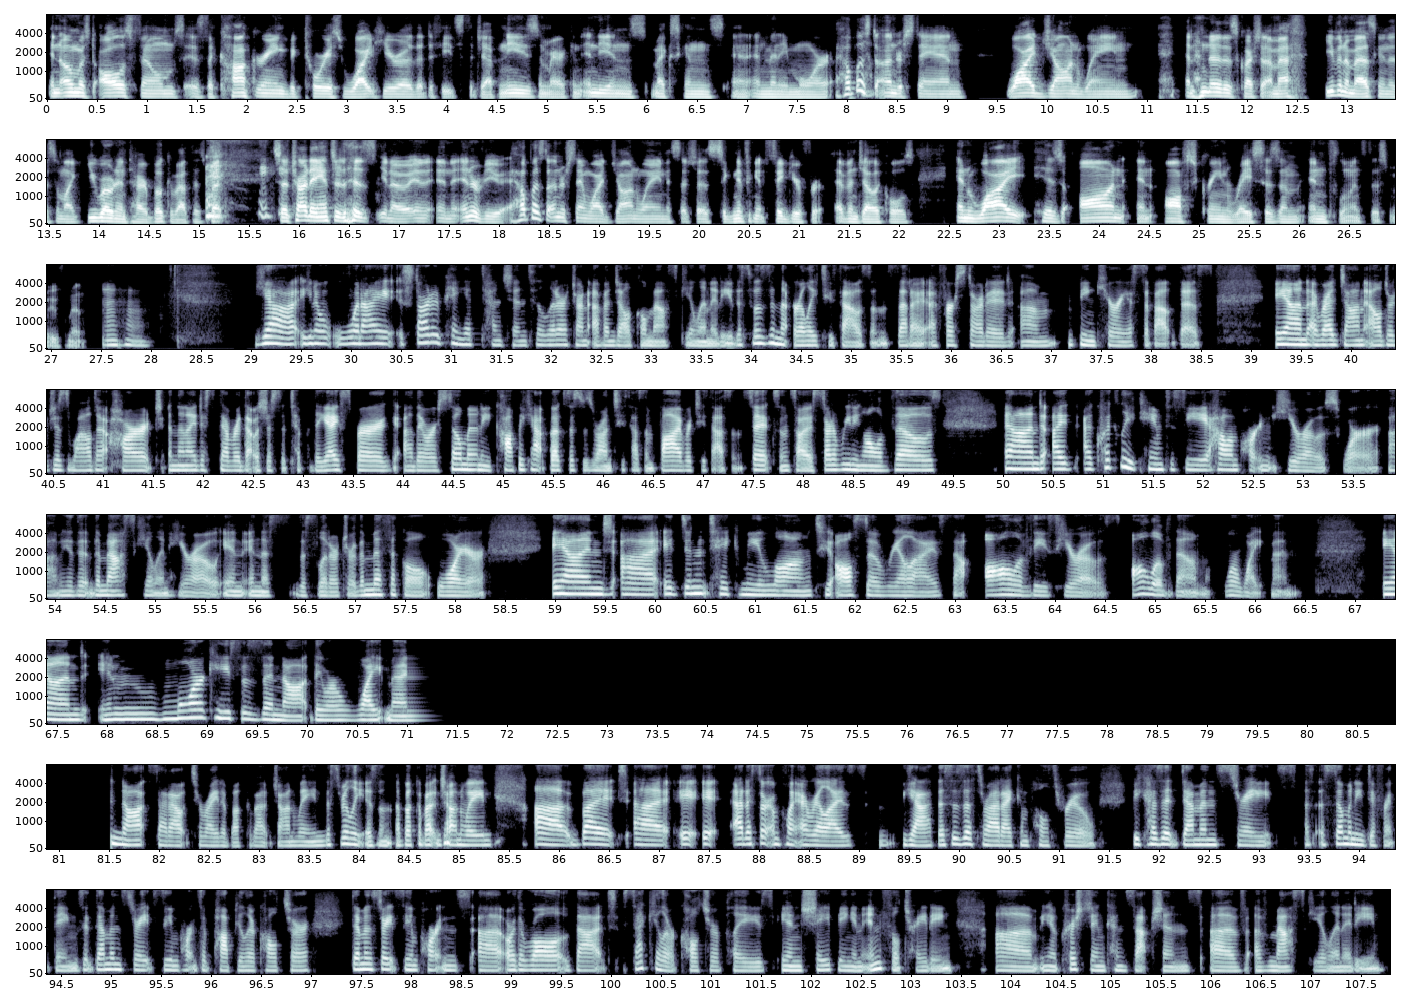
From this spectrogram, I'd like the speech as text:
in almost all his films is the conquering, victorious white hero that defeats the Japanese, American Indians, Mexicans, and, and many more. Help us to understand why John Wayne. And I know this question. I'm at, even I'm asking this. I'm like, you wrote an entire book about this, but so try to answer this. You know, in, in an interview, help us to understand why John Wayne is such a significant figure for evangelicals, and why his on and off screen racism influenced this movement. Mm-hmm. Yeah, you know, when I started paying attention to literature on evangelical masculinity, this was in the early 2000s that I, I first started um, being curious about this. And I read John Eldredge's Wild at Heart. And then I discovered that was just the tip of the iceberg. Uh, there were so many copycat books. This was around 2005 or 2006. And so I started reading all of those. And I, I quickly came to see how important heroes were, um, you know, the, the masculine hero in, in this, this literature, the mythical warrior. And uh, it didn't take me long to also realize that all of these heroes, all of them were white men. And in more cases than not, they were white men not set out to write a book about John Wayne. This really isn't a book about John Wayne. Uh, but uh, it, it, at a certain point, I realized, yeah, this is a thread I can pull through because it demonstrates so many different things. It demonstrates the importance of popular culture, demonstrates the importance uh, or the role that secular culture plays in shaping and infiltrating, um, you know, Christian conceptions of, of masculinity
